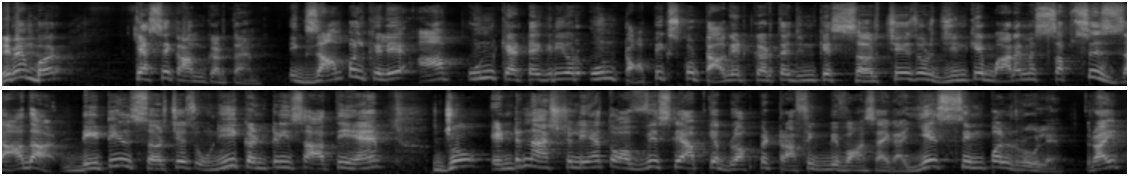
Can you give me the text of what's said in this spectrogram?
रिमेंबर कैसे काम करता है? एग्ज़ाम्पल के लिए आप उन कैटेगरी और उन टॉपिक्स को टारगेट करते हैं जिनके सर्चेज और जिनके बारे में सबसे ज़्यादा डिटेल सर्चेज उन्हीं कंट्री से आती है जो इंटरनेशनली है तो ऑब्वियसली आपके ब्लॉक पे ट्रैफ़िक भी वहाँ से आएगा। ये सिंपल रूल है राइट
